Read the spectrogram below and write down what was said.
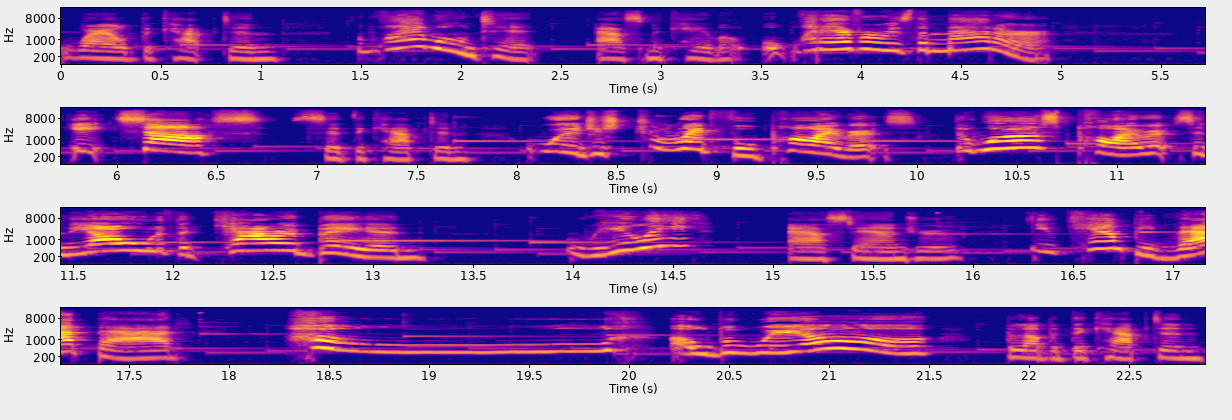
wailed the captain. Why won't it? asked McKayla. Whatever is the matter? It's us, said the captain. We're just dreadful pirates, the worst pirates in the whole of the Caribbean. Really? asked Andrew. You can't be that bad. Oh, oh, but we are, blubbered the captain.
